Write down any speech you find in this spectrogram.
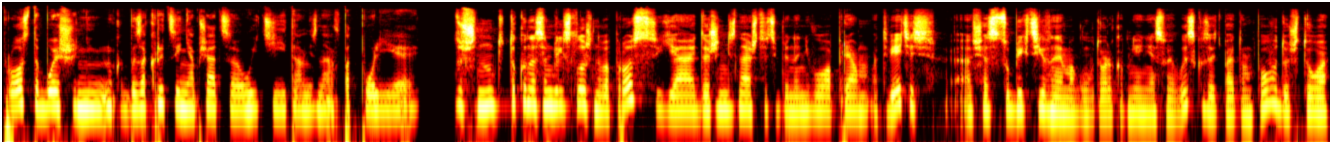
просто больше, ну, как бы закрыться и не общаться, уйти, там, не знаю, в подполье Слушай, ну тут такой на самом деле сложный вопрос. Я даже не знаю, что тебе на него прям ответить. Сейчас а субъективное могу только мнение свое высказать по этому поводу, что,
